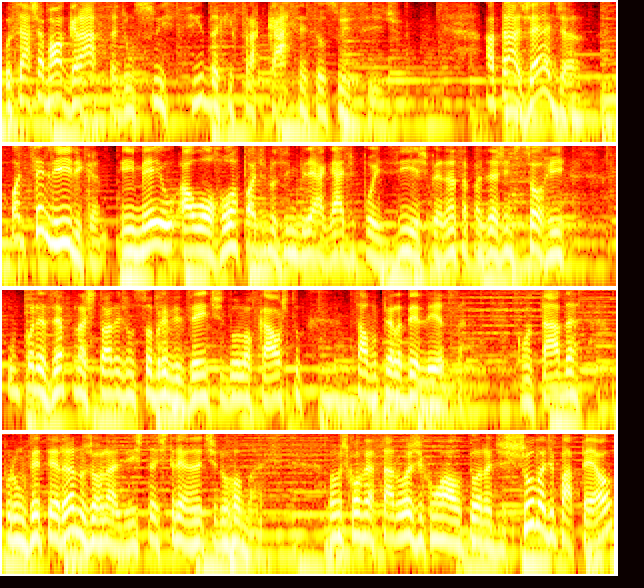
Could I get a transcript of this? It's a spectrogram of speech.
você acha a maior graça de um suicida que fracassa em seu suicídio. A tragédia pode ser lírica. Em meio ao horror, pode nos embriagar de poesia, esperança, fazer a gente sorrir. Como, por exemplo, na história de um sobrevivente do Holocausto, salvo pela beleza, contada por um veterano jornalista estreante no romance. Vamos conversar hoje com a autora de Chuva de Papel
